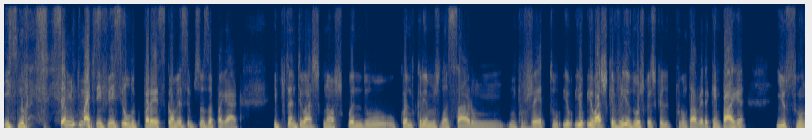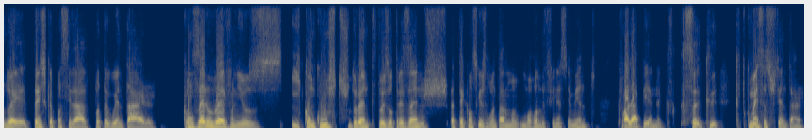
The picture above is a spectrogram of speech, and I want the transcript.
isso, não, isso é muito mais difícil do que parece, convencer pessoas a pagar. E, portanto, eu acho que nós, quando, quando queremos lançar um, um projeto, eu, eu, eu, acho que haveria duas coisas que eu lhe perguntava: era quem paga, e o segundo é: tens capacidade para te aguentar com zero revenues e com custos durante dois ou três anos até conseguires levantar uma, uma ronda de financiamento que vale a pena, que, que, que te comece a sustentar.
